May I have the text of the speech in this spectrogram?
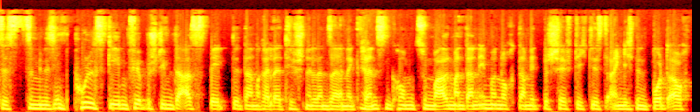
das zumindest Impuls geben für bestimmte Aspekte dann relativ schnell an seine Grenzen kommen, zumal man dann immer noch damit beschäftigt ist, eigentlich den Bot auch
